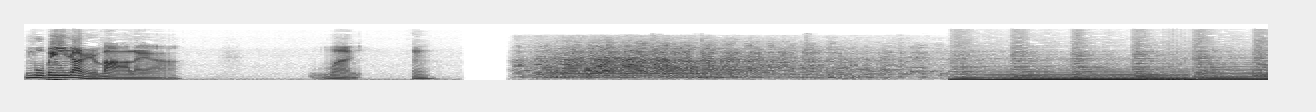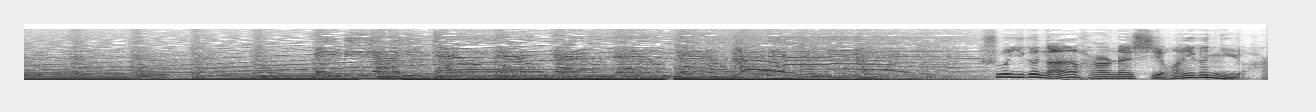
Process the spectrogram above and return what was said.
墓碑让人挖了呀，挖，嗯。说一个男孩呢喜欢一个女孩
